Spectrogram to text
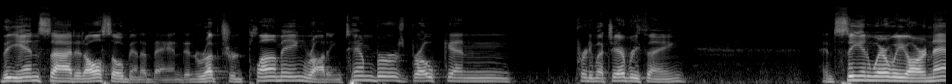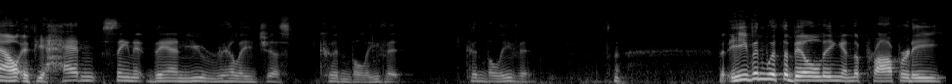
The inside had also been abandoned ruptured plumbing, rotting timbers, broken pretty much everything. And seeing where we are now, if you hadn't seen it then, you really just couldn't believe it. Couldn't believe it. but even with the building and the property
